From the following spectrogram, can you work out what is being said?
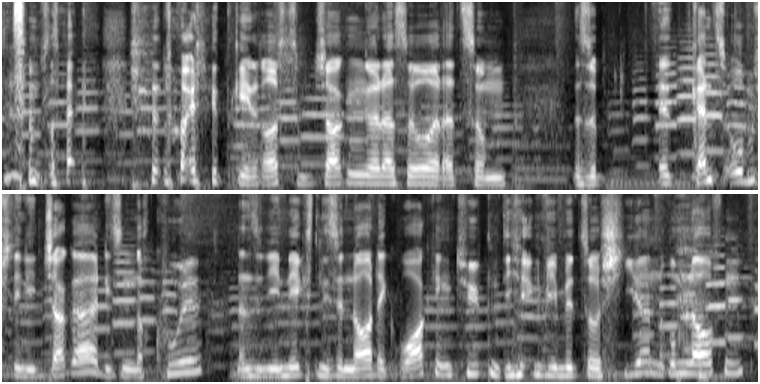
Leute gehen raus zum Joggen oder so oder zum. Also äh, ganz oben stehen die Jogger, die sind noch cool. Dann sind die nächsten diese Nordic Walking Typen, die irgendwie mit so Skiern rumlaufen.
